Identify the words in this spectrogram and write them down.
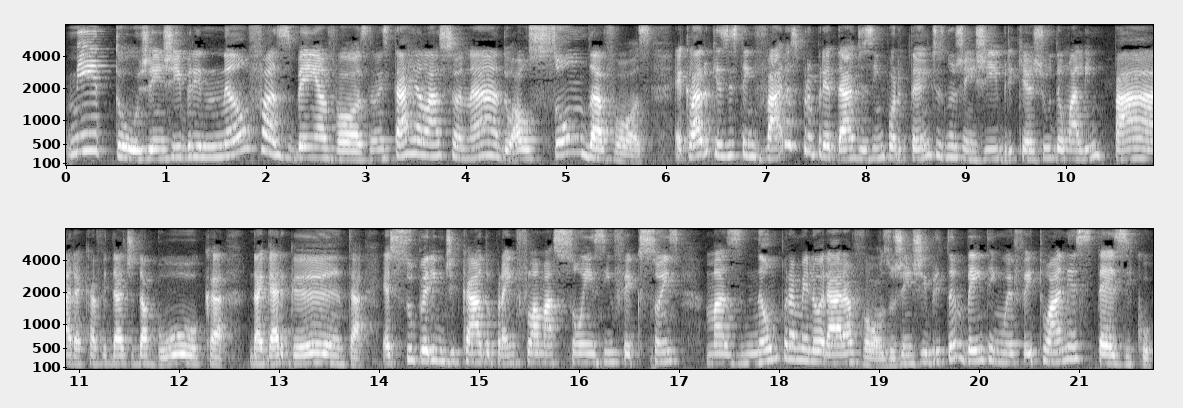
Mito: gengibre não faz bem à voz, não está relacionado ao som da voz. É claro que existem várias propriedades importantes no gengibre que ajudam a limpar a cavidade da boca, da garganta. É super indicado para inflamações, infecções, mas não para melhorar a voz. O gengibre também tem um efeito anestésico,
